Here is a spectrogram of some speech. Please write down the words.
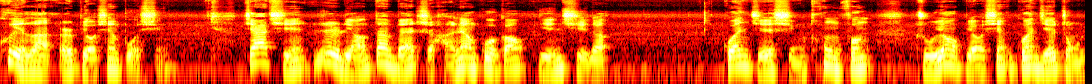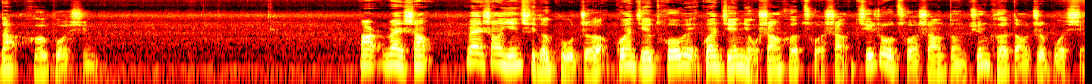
溃烂而表现跛行。家禽日粮蛋白质含量过高引起的关节型痛风，主要表现关节肿大和跛行。二、外伤，外伤引起的骨折、关节脱位、关节扭伤和挫伤、肌肉挫伤等均可导致跛行。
